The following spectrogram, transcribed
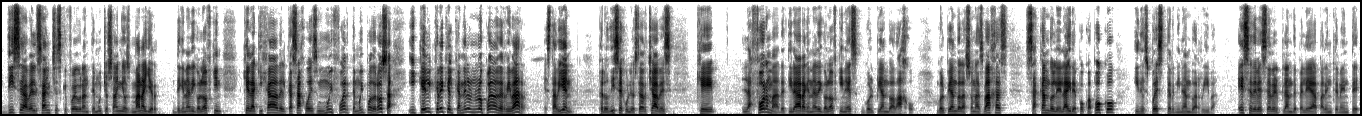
Dice Abel Sánchez, que fue durante muchos años manager de Gennady Golovkin, que la quijada del kazajo es muy fuerte, muy poderosa y que él cree que el Canelo no lo pueda derribar. Está bien, pero dice Julio César Chávez que la forma de tirar a Gennady Golovkin es golpeando abajo, golpeando las zonas bajas, sacándole el aire poco a poco y después terminando arriba. Ese debe ser el plan de pelea aparentemente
